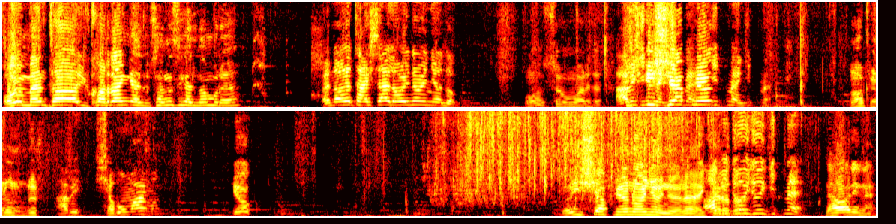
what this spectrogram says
Oğlum ben ta yukarıdan geldim. Sen nasıl geldin lan buraya? Ben orada taşlarla oyun oynuyordum. Ulan sen var ya. Abi Hiç gitme, iş gitme, yapmıyorsun. Gitme gitme. Ne yapıyorsun oğlum dur. Abi sabun var mı? Yok. O iş yapmıyorsun oyun oynuyorsun ha. Abi kerata. duy gitme. Ne var yine?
